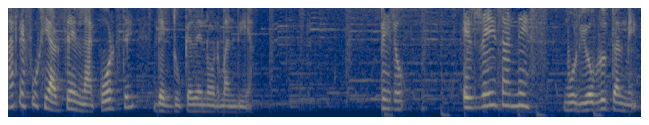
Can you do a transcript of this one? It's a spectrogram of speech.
a refugiarse en la corte del duque de Normandía. Pero el rey danés murió brutalmente.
